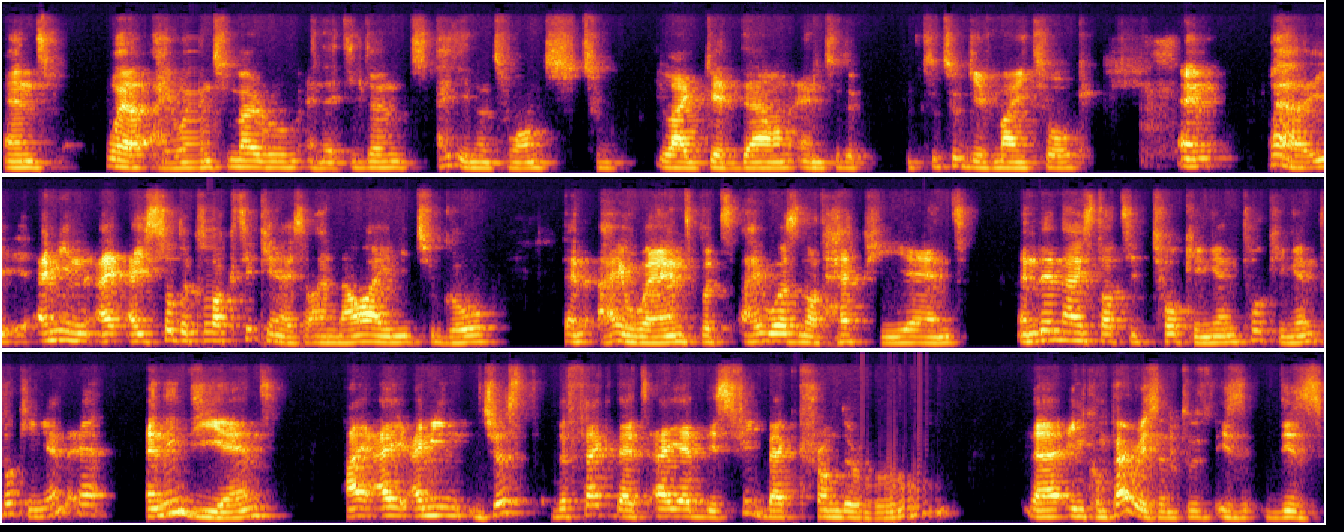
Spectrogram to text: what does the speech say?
And well, I went to my room and I didn't, I didn't want to like get down and to the to, to give my talk. And well, I mean, I, I saw the clock ticking. I thought, oh, now I need to go. And I went, but I was not happy. And and then I started talking and talking and talking. And and in the end, I, I, I mean, just the fact that I had this feedback from the room uh, in comparison to is this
